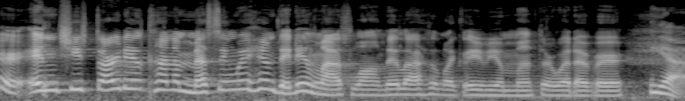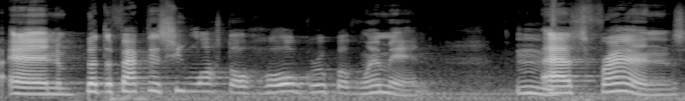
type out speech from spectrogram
her. And she started kind of messing with him. They didn't last long. They lasted like maybe a month or whatever. Yeah. And but the fact is she lost a whole group of women Mm. as friends.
